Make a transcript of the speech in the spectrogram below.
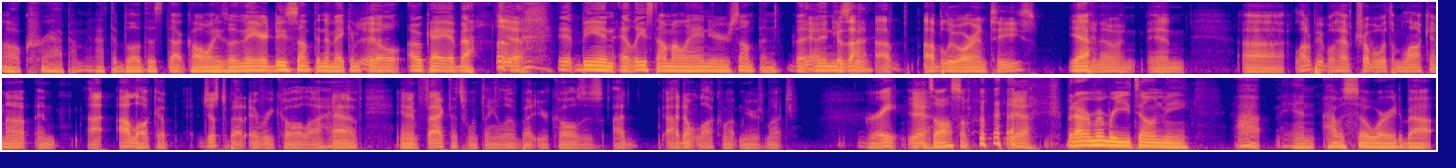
Oh crap! I'm gonna have to blow this duck call when he's with me, or do something to make him Yeah. feel okay about Yeah. it being at least on my lanyard or something. But yeah, then you because I, I I blew RNTs, yeah, you know, and and uh, a lot of people have trouble with them locking up, and I, I lock up just about every call I have, and in fact, that's one thing I love about your calls is I I don't lock them up near as much. great, Yeah. that's awesome. Yeah, but I remember you telling me, ah, man, I was so worried about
